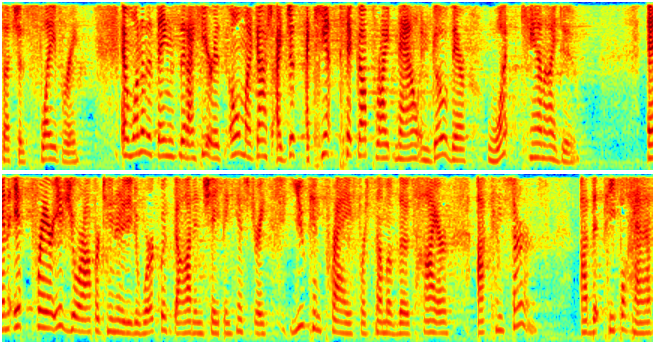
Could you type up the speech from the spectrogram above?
such as slavery. And one of the things that I hear is, oh my gosh, I just I can't pick up right now and go there. What can I do? And if prayer is your opportunity to work with God in shaping history, you can pray for some of those higher uh, concerns uh, that people have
